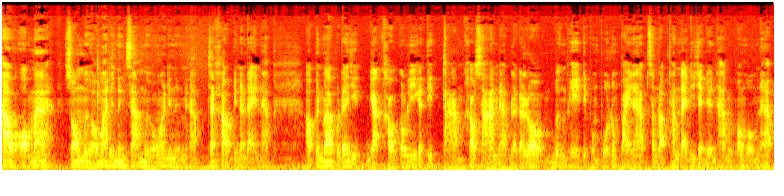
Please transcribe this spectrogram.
ข่าวก็ออกมาสองมือออกมาทีหนึ่งสามมือออกมาทีหนึ่งนะครับจะข่าวเป็นอะไรนะครับ เอาเป็นว่าผู้ใดอยากเข้าเกาหลีก็ติดตามข่าวสารนะครับ แล้วก็รอเบิงเพจที่ผมโพสต์ลงไปนะครับสำหรับท่านใดที่จะเดินทางไปพร้อมผมนะครับ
